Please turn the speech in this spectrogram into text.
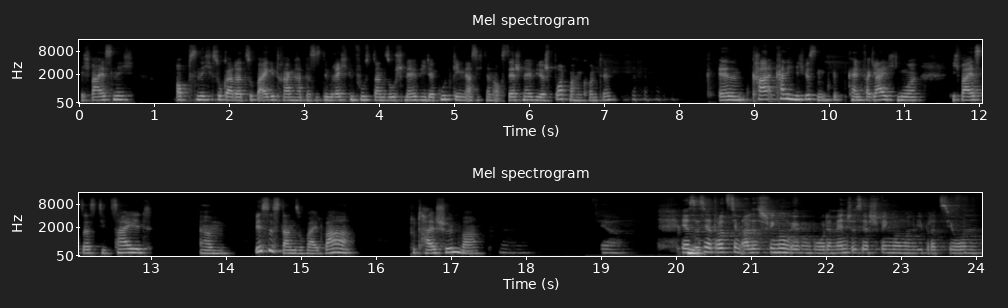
ich weiß nicht, ob es nicht sogar dazu beigetragen hat, dass es dem rechten Fuß dann so schnell wieder gut ging, dass ich dann auch sehr schnell wieder Sport machen konnte. Ähm, kann, kann, ich nicht wissen, gibt keinen Vergleich. Nur ich weiß, dass die Zeit, ähm, bis es dann soweit war, total schön war. Mhm. Ja. Ja, es ist ja trotzdem alles Schwingung irgendwo. Der Mensch ist ja Schwingung und Vibration.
